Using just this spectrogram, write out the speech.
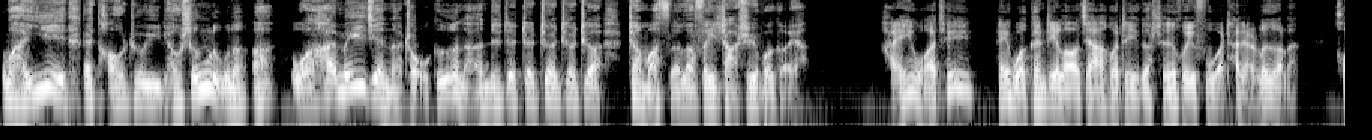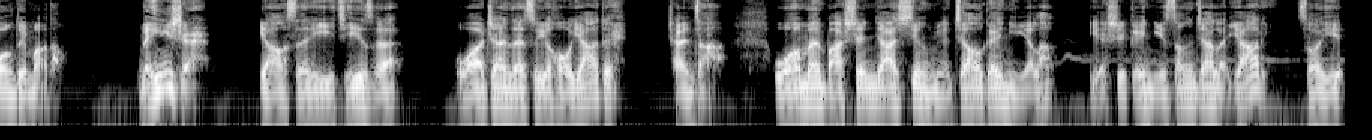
万一逃出一条生路呢？啊，我还没见那周哥呢，这这这这这这这么死了非诈尸不可呀！”嘿，我去！嘿，我看这老家伙这个神回复，我差点乐了。黄队骂道：“没事，要死一起死，我站在最后压队。陈子，我们把身家性命交给你了，也是给你增加了压力，所以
